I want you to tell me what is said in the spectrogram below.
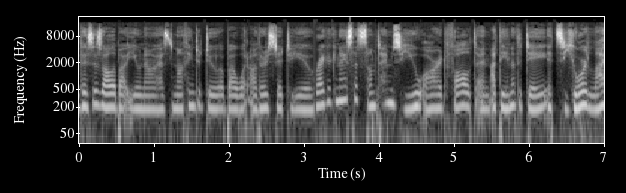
This is all about you now. It has nothing to do about what others did to you. Recognize that sometimes you are at fault and at the end of the day, it's your life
